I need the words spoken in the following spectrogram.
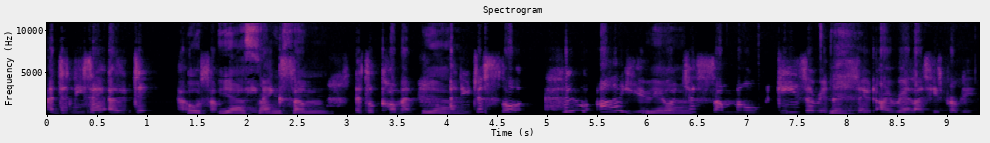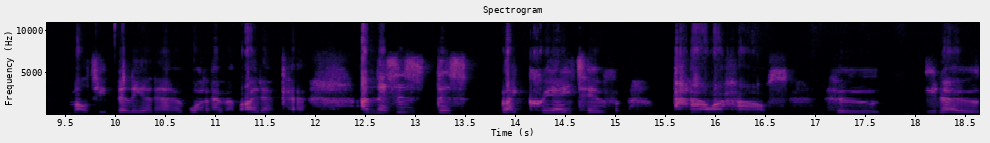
And didn't he say, "Oh dear"? Oh, Or something. yeah, he makes some something. little comment, Yeah. and you just thought, "Who are you? Yeah. You're just some old geezer in a suit." I realise he's probably multi-billionaire, whatever, but I don't care. And this is this like creative powerhouse who, you know,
